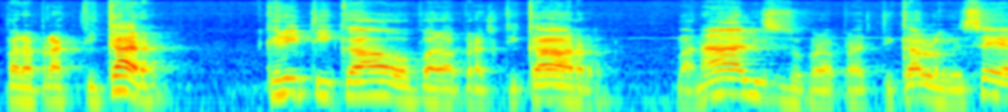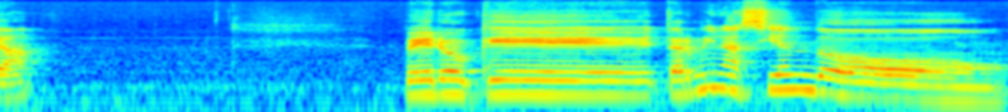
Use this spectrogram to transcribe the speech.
para practicar crítica o para practicar análisis o para practicar lo que sea, pero que termina siendo...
